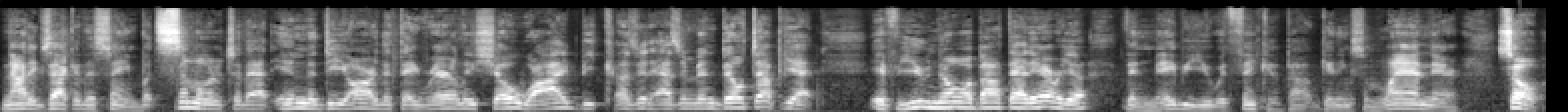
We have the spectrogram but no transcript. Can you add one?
Not exactly the same, but similar to that in the DR that they rarely show. Why? Because it hasn't been built up yet. If you know about that area, then maybe you would think about getting some land there. So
